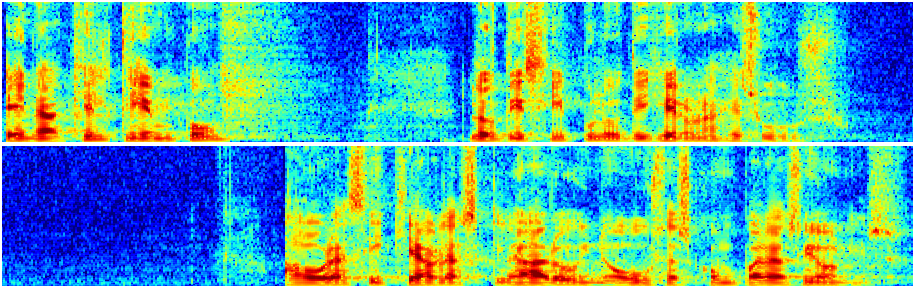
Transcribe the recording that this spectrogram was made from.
En aquel tiempo, los discípulos dijeron a Jesús, ahora sí que hablas claro y no usas comparaciones.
